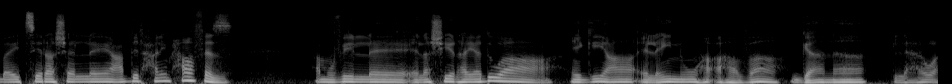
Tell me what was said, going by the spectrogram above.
ביצירה של עבד אל חלים חאפז. המוביל אה, אל השיר הידוע, הגיעה אלינו האהבה, גאנה להווה.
